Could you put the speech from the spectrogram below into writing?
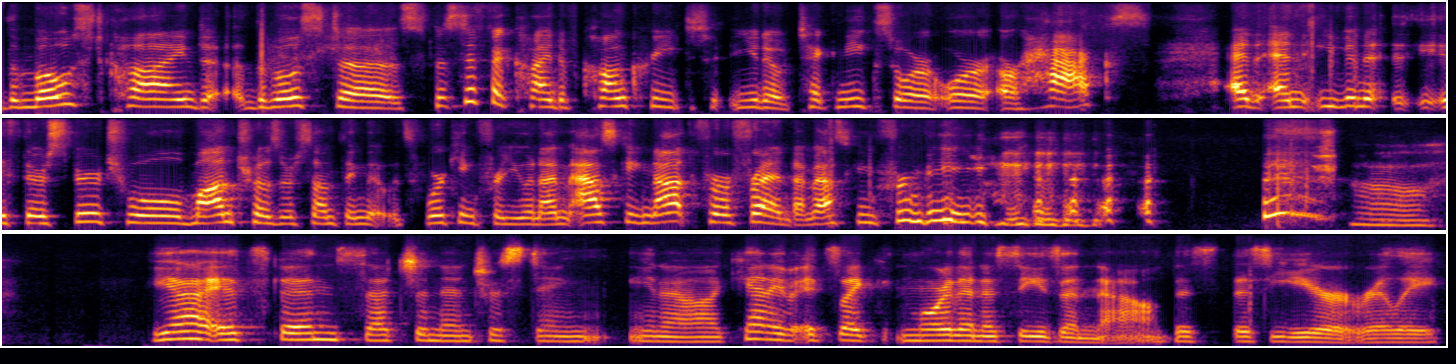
the most kind, the most uh, specific kind of concrete, you know, techniques or, or, or hacks and and even if there's spiritual mantras or something that was working for you and i'm asking not for a friend i'm asking for me oh, yeah, it's been such an interesting, you know, I can't even, it's like more than a season now, this this year really.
